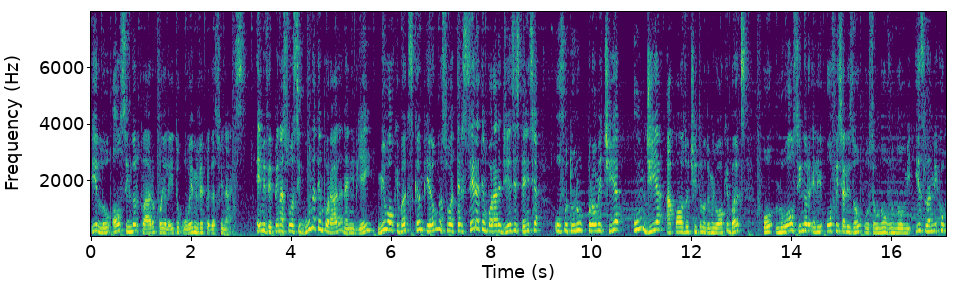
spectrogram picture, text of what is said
e Lou Alcindor, claro, foi eleito o MVP das finais. MVP na sua segunda temporada na NBA, Milwaukee Bucks campeão na sua terceira temporada de existência, o futuro prometia um dia após o título do Milwaukee Bucks, o Lou Alcindor ele oficializou o seu novo nome islâmico,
